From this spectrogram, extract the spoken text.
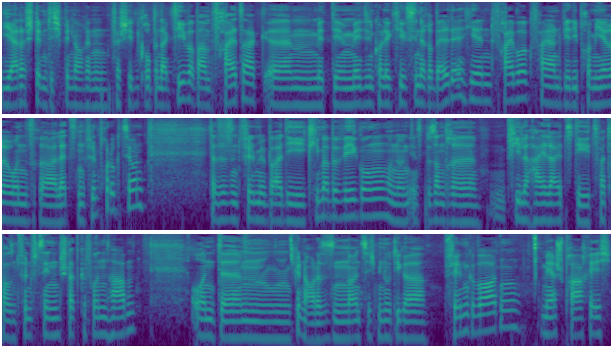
Ja, das stimmt. Ich bin auch in verschiedenen Gruppen aktiv, aber am Freitag ähm, mit dem Medienkollektiv Cine Rebelde hier in Freiburg feiern wir die Premiere unserer letzten Filmproduktion. Das ist ein Film über die Klimabewegung und, insbesondere viele Highlights, die 2015 stattgefunden haben. Und ähm, genau, das ist ein 90-minütiger Film geworden, mehrsprachig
